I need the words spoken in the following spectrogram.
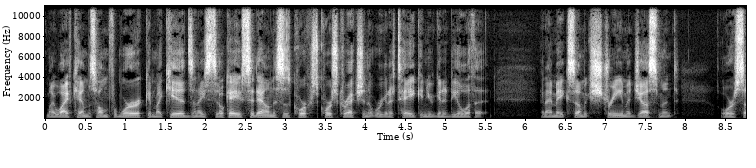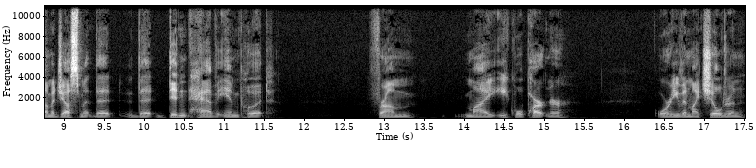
my wife comes home from work and my kids and i said okay sit down. This is a course course correction that we're going to take and you're going to deal with it. And i make some extreme adjustment or some adjustment that that didn't have input from my equal partner or even my children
